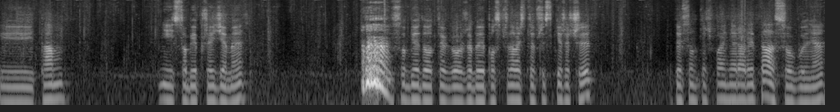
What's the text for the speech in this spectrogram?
I tam i sobie przejdziemy sobie do tego, żeby posprzedawać te wszystkie rzeczy. Tutaj są też fajne rarytasy ogólnie.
